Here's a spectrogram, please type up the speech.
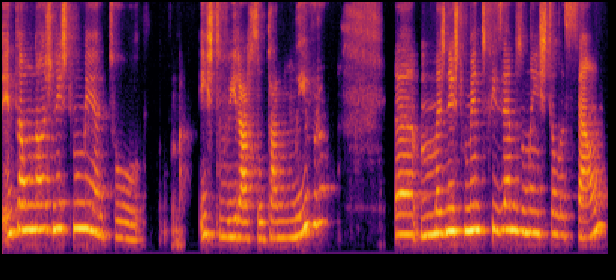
então nós neste momento, isto irá resultar num livro, uh, mas neste momento fizemos uma instalação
